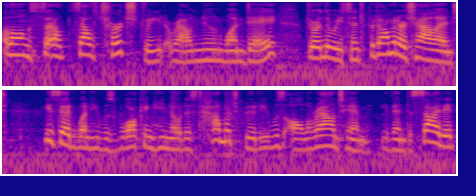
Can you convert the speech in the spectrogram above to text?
along South Church Street around noon one day during the recent pedometer challenge. He said when he was walking, he noticed how much beauty was all around him. He then decided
